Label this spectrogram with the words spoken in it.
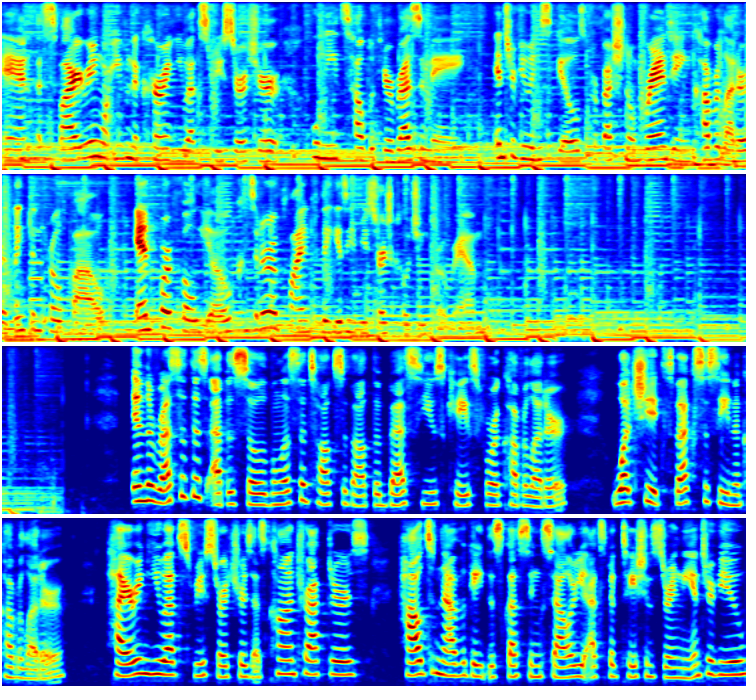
an aspiring or even a current UX researcher who needs help with your resume, interviewing skills, professional branding, cover letter, LinkedIn profile, and portfolio, consider applying for the Yizzy Research Coaching Program. In the rest of this episode, Melissa talks about the best use case for a cover letter, what she expects to see in a cover letter, hiring UX researchers as contractors, how to navigate discussing salary expectations during the interview,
